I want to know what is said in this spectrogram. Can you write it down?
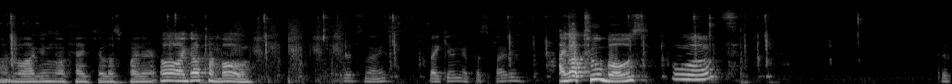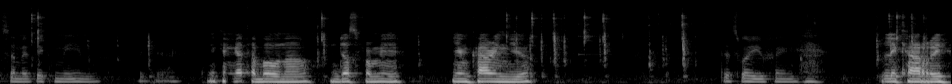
I'm lagging. Okay, I killed a spider. Oh, I got a bow. That's nice. By killing up a spider? I got two bows. What? That's some epic meme right there. You can get a bow now, just for me. I'm carrying you. That's what you think. Le carry.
